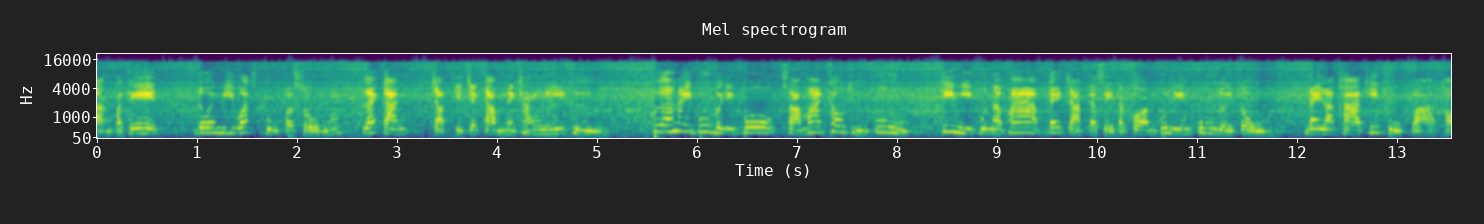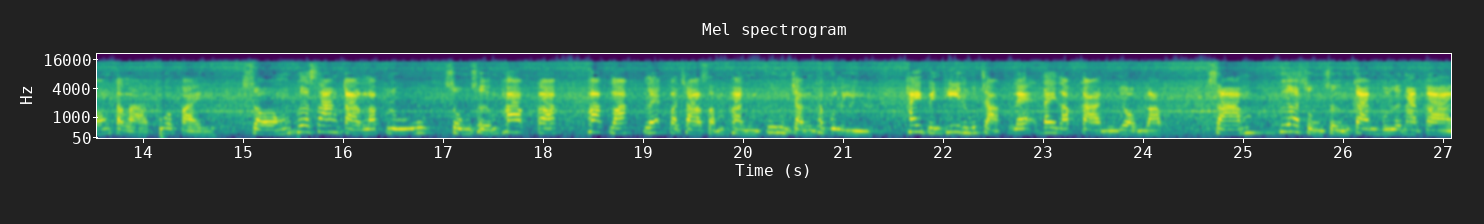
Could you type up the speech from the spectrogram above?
ต่างประเทศ โดยมีวัตถุประสงค์ และการจัดกิจกรรมในครั้งนี้คือ เพื่อให้ผู้บริโภคสามารถเข้าถึงกุ้งที่มีคุณภาพได้จากเกษตรกรผู้เลี้ยงกุ้งโดยตรง ในราคาที่ถูกกว่าท้องตลาดทั่วไป 2. เพื่อสร้างการรับรู้ส่งเสริมภาพลักษณ์ภาพลักษณ์และประชาสัมพันธ์กุ้งจันทบุรี ให้เป็นที่รู้จักและได้รับการยอมรับ 3. เพื่อส่งเสริมการบูรณาการ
